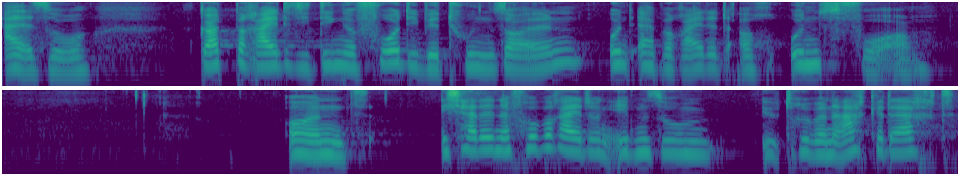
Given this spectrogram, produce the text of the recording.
Also, Gott bereitet die Dinge vor, die wir tun sollen, und er bereitet auch uns vor. Und ich hatte in der Vorbereitung eben so drüber nachgedacht,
